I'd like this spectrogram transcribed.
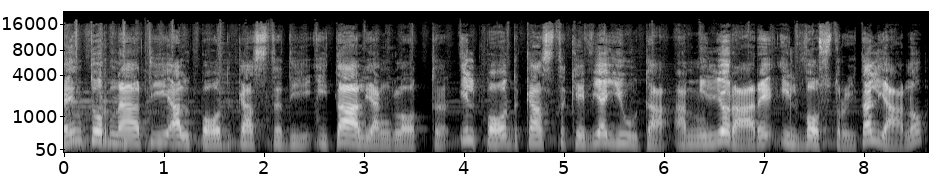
Bentornati al podcast di Italian Glot, il podcast che vi aiuta a migliorare il vostro italiano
